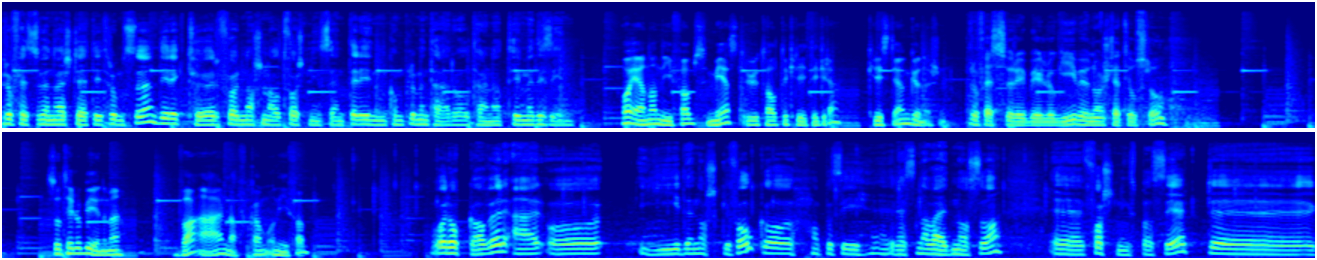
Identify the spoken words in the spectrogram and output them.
Professor ved Universitetet i Tromsø, direktør for Nasjonalt forskningssenter innen komplementær og alternativ medisin. og en av NIFABs mest uttalte kritikere, Christian Gundersen. Professor i biologi ved Universitetet i Oslo. Så til å begynne med, hva er NAFKAM og NIFAB? Våre oppgaver er å gi det norske folk, og håper å si resten av verden også, forskningsbasert eh,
